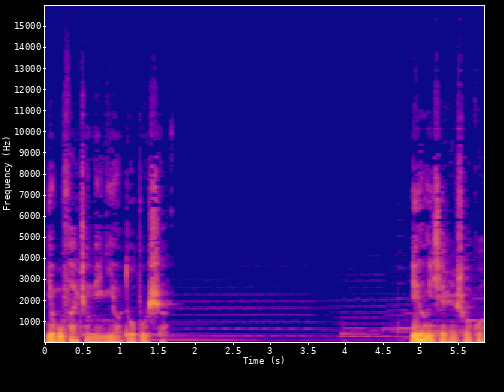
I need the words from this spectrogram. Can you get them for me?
也无法证明你有多不舍。也有一些人说过，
